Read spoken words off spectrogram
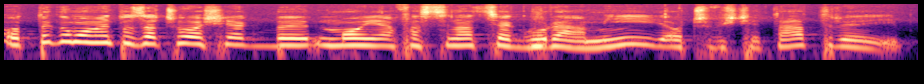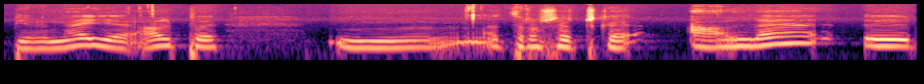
od tego momentu zaczęła się jakby moja fascynacja górami, oczywiście Tatry, Pireneje, Alpy mm, troszeczkę, ale y,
